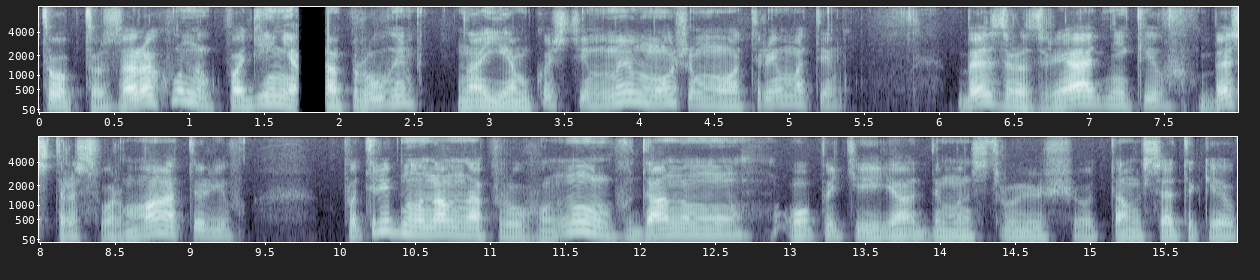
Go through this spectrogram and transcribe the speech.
Тобто, за рахунок падіння напруги на ємкості ми можемо отримати без розрядників, без трансформаторів потрібну нам напругу. Ну, в даному опиті я демонструю, що там все-таки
